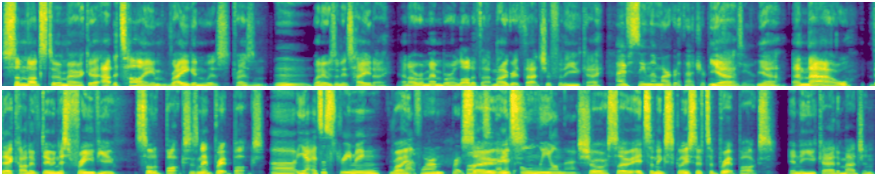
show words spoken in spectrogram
Some nods to America. At the time, Reagan was present Mm. when it was in its heyday, and I remember a lot of that. Margaret Thatcher for the UK. I've seen the Margaret Thatcher Yeah, pictures, yeah. yeah. And now they're kind of doing this Freeview sort of box, isn't it? BritBox. Uh, yeah, it's a streaming Right. platform, BritBox, So and it's, it's- only on that. Sure. So it's an exclusive to BritBox in the UK, I'd imagine,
